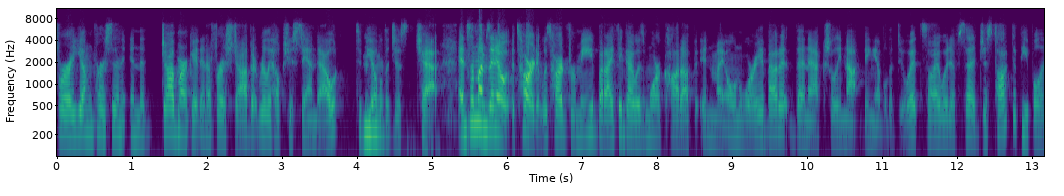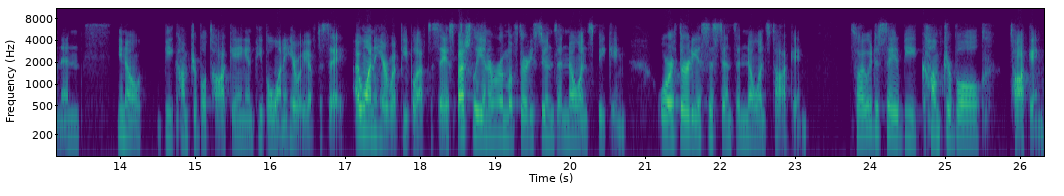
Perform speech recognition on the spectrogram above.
for a young person in the job market in a first job, it really helps you stand out to be mm-hmm. able to just chat. And sometimes I know it's hard. It was hard for me, but I think I was more caught up in my own worry about it than actually not being able to do it. So I would have said, just talk to people and, and you know, be comfortable talking and people want to hear what you have to say. I want to hear what people have to say, especially in a room of 30 students and no one's speaking or 30 assistants and no one's talking. So I would just say be comfortable talking.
